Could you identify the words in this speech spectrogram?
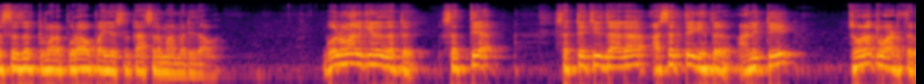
तसं जर तुम्हाला पुरावा पाहिजे असेल तर आश्रमामध्ये जावा. गोलमाल केलं जातं. सत्य सत्याची जागा असत्य घेतं आणि ते जोरात वाढतं.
